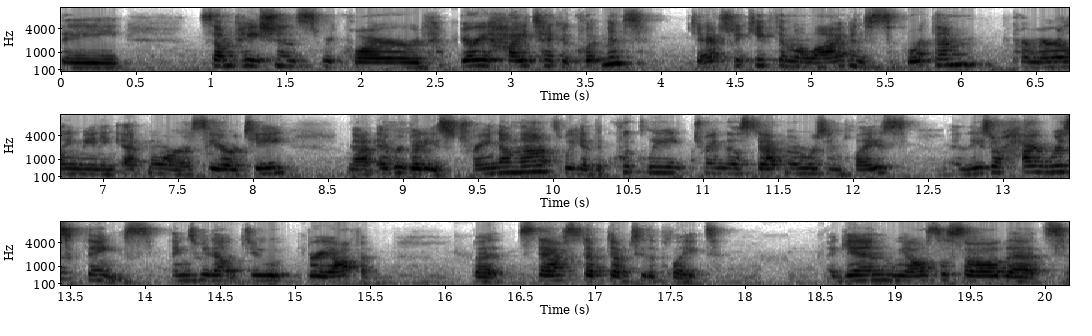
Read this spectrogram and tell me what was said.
They Some patients required very high tech equipment to actually keep them alive and to support them, primarily meaning ECMO or CRT. Not everybody is trained on that, so we had to quickly train those staff members in place. And these are high risk things, things we don't do very often, but staff stepped up to the plate. Again, we also saw that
